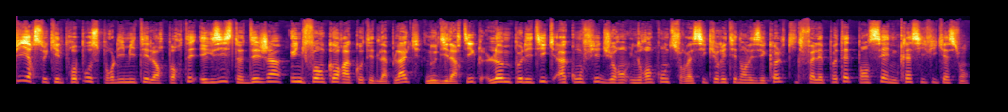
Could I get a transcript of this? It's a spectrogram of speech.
Pire, ce qu'il propose pour limiter leur portée existe déjà. Une fois encore à côté de la plaque, nous dit l'article, l'homme politique a confié durant une rencontre sur la sécurité dans les écoles qu'il fallait peut-être penser à une classification.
